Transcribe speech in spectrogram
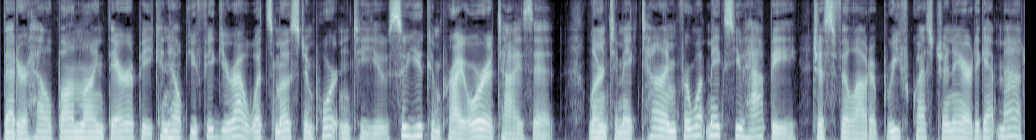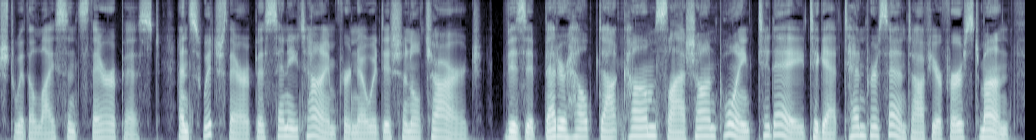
BetterHelp Online Therapy can help you figure out what's most important to you so you can prioritize it. Learn to make time for what makes you happy. Just fill out a brief questionnaire to get matched with a licensed therapist and switch therapists anytime for no additional charge. Visit betterhelp.com slash onpoint today to get 10% off your first month.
